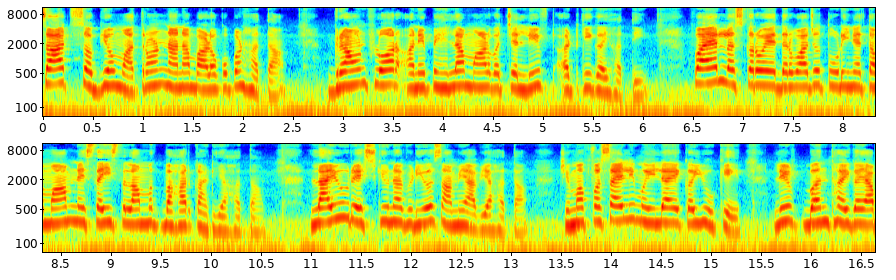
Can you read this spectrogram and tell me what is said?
સાત સભ્યોમાં ત્રણ નાના બાળકો પણ હતા. ગ્રાઉન્ડ ફ્લોર અને પહેલા માળ વચ્ચે લિફ્ટ અટકી ગઈ હતી. ફાયર લશ્કરોએ દરવાજો તોડીને તમામને સહી સલામત બહાર કાઢ્યા હતા. લાઈવ રેસ્ક્યુના વીડિયો સામે આવ્યા હતા, જેમાં ફસાયેલી મહિલાએ કહ્યું કે, લિફ્ટ બંધ થઈ ગયા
